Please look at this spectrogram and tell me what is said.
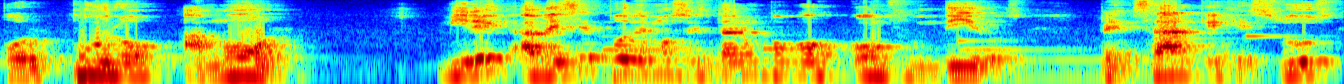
por puro amor. Miren, a veces podemos estar un poco confundidos Pensar que Jesús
